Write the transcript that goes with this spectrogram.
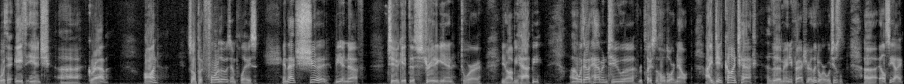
with an eighth inch uh, grab on. So I'll put four of those in place, and that should be enough to get this straight again to where you know I'll be happy uh, without having to uh, replace the whole door. Now I did contact the manufacturer of the door, which is uh, LCI.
